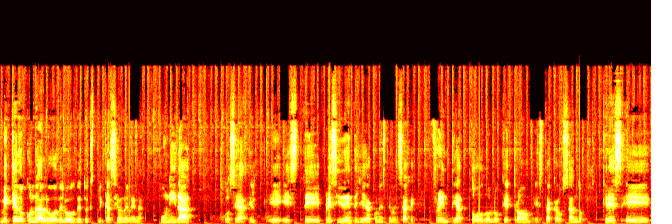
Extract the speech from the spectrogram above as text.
me quedo con algo de, lo, de tu explicación, Elena. Unidad. O sea, el, e, este presidente llega con este mensaje frente a todo lo que Trump está causando. ¿Crees eh,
